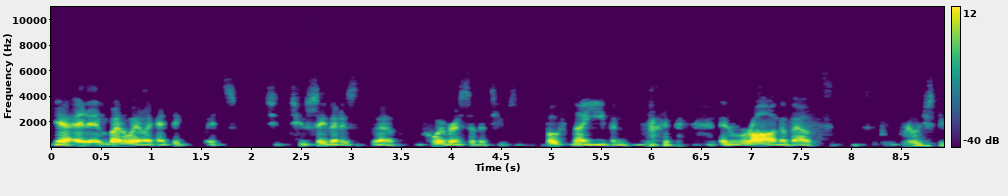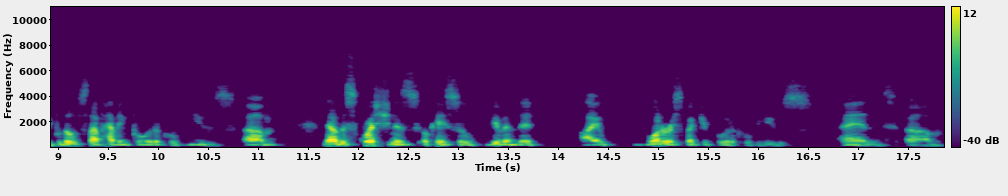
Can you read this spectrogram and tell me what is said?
Yeah, and, and by the way, like I think it's to, to say that is uh, whoever has said that to you is both naive and and wrong about religious people don't stop having political views. Um, now this question is okay. So given that I want to respect your political views, and um,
